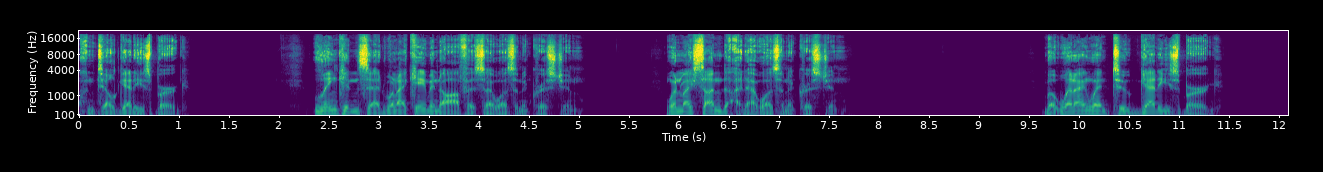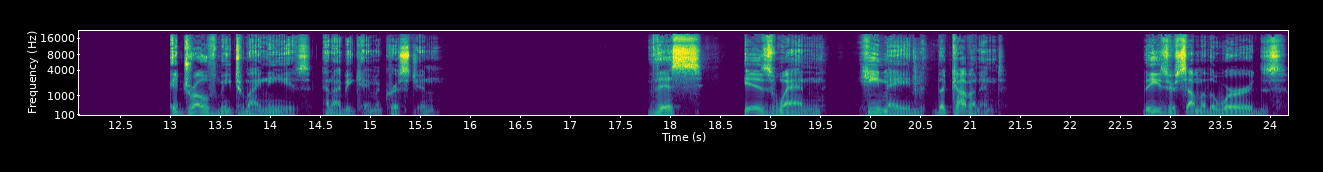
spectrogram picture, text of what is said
until Gettysburg. Lincoln said, When I came into office, I wasn't a Christian. When my son died, I wasn't a Christian. But when I went to Gettysburg, it drove me to my knees and I became a Christian. This is when he made the covenant. These are some of the words.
